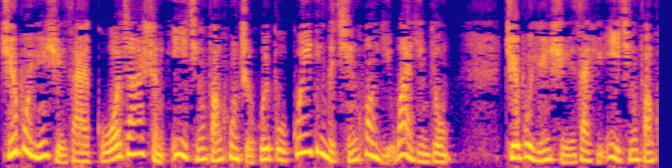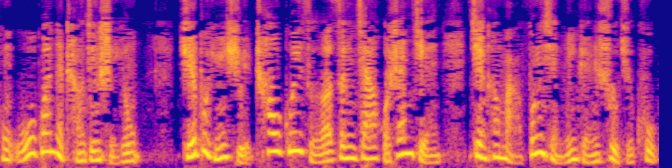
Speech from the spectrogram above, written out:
绝不允许在国家省疫情防控指挥部规定的情况以外应用，绝不允许在与疫情防控无关的场景使用，绝不允许超规则增加或删减健康码风险人员数据库。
